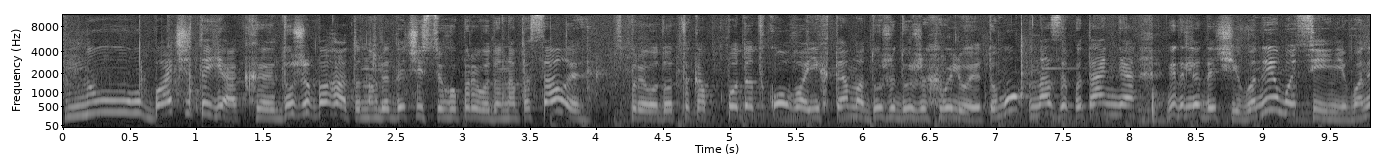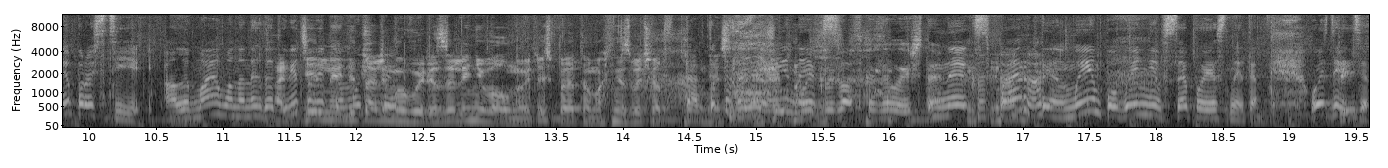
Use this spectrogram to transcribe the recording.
Ну, бачите, як дуже багато нам глядачі з цього приводу написали. З приводу От така податкова їх тема дуже дуже хвилює. Тому в нас запитання від глядачів. Вони емоційні, вони прості, але маємо на них дати відповідь, Отдельные тому детали що мы вырезали, не волнуйтесь, поэтому они звучат так, вполне тобто себе. глядачі не, Будь ласка, залиште. не експерти. Ми їм повинні все пояснити. Ось дивіться.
